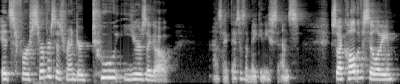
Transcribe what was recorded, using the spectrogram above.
it's for services rendered two years ago. I was like, that doesn't make any sense. So I called the facility.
